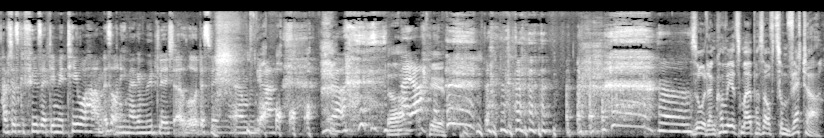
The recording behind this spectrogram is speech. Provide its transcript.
habe ich das Gefühl, seitdem wir Theo haben, ist auch nicht mehr gemütlich. Also deswegen, ähm, ja. ja. ja naja. Okay. So, dann kommen wir jetzt mal, pass auf, zum Wetter.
